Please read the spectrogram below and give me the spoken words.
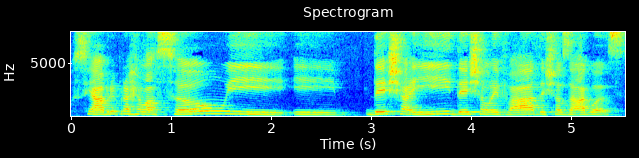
Se abre para a relação e, e deixa ir, deixa levar, deixa as águas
